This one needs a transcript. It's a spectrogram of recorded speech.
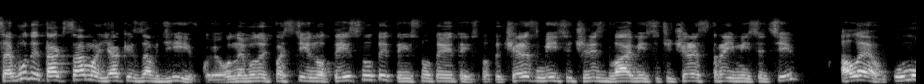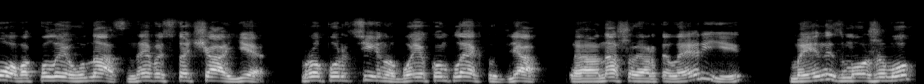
Це буде так само, як і з Авдіївкою. Вони будуть постійно тиснути, тиснути і тиснути через місяць, через два місяці, через три місяці. Але в умовах, коли у нас не вистачає пропорційно боєкомплекту для е, нашої артилерії, ми не зможемо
